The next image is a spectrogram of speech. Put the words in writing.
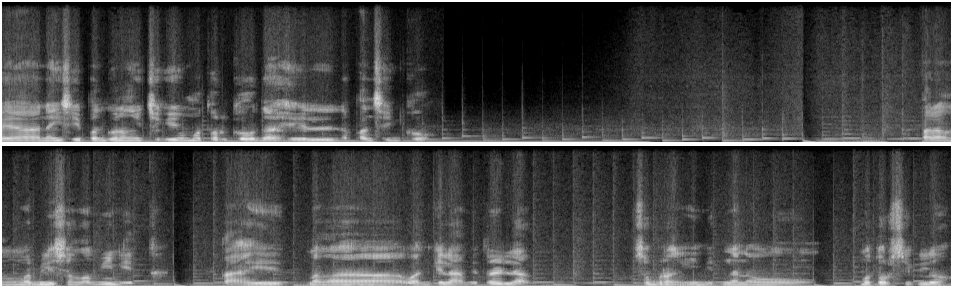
kaya naisipan ko nang i-check yung motor ko dahil napansin ko parang mabilis siyang uminit kahit mga 1 kilometer lang sobrang init na ng motorsiklo.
